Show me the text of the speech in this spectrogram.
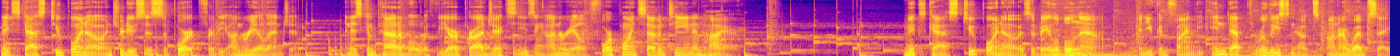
Mixcast 2.0 introduces support for the Unreal Engine and is compatible with VR projects using Unreal 4.17 and higher. Mixcast 2.0 is available now, and you can find the in-depth release notes on our website,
